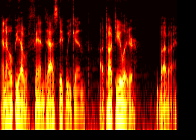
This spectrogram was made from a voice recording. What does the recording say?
and I hope you have a fantastic weekend. I'll talk to you later. Bye-bye.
